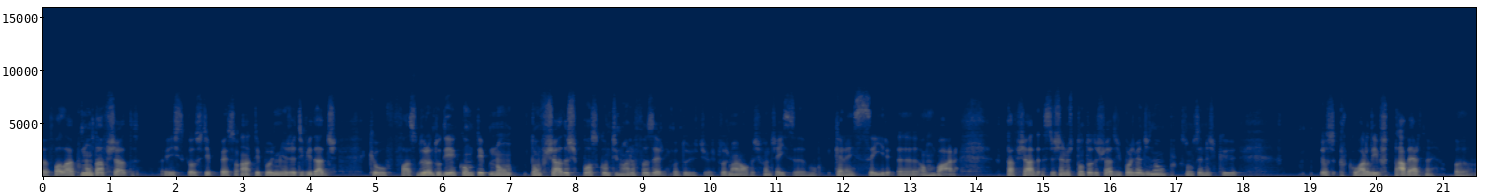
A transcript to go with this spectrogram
a falar porque não está fechado. É isto que eles tipo pensam. Ah, tipo, as minhas atividades que eu faço durante o dia, como tipo, não estão fechadas, posso continuar a fazer. Enquanto as pessoas mais novas, quando é isso, querem sair uh, a um bar, está fechado. Essas cenas estão todas fechadas. E para os velhos não, porque são cenas que eles, porque o ar livre está aberto, né? Uh,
